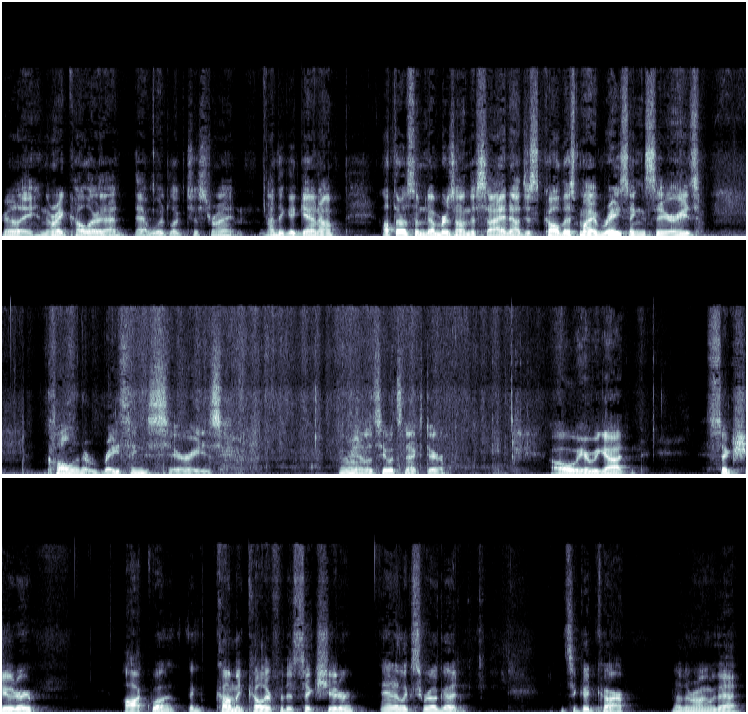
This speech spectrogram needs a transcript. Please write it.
Really, in the right color, that that would look just right. I think again, I'll I'll throw some numbers on the side. I'll just call this my racing series. Call it a racing series. All right, let's see what's next here. Oh, here we got six shooter, aqua, the common color for the six shooter, and it looks real good. It's a good car. Nothing wrong with that.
